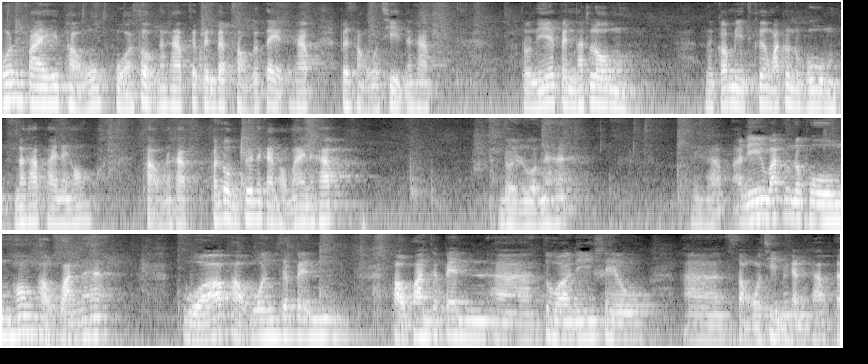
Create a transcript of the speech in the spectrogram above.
พ่นไฟเผาหัวศพนะครับ จะเป็นแบบ2สเตจนะครับ เป็น2หัวฉีดนะครับ ตัวนี้เป็นพัดลม แล้วก็มีเครื่องวัดอุณหภูมินะครับ ภายในห้องเผานะครับ พัดลมช่วยในการเผาไหม้นะครับ โดยรวมนะฮะนี่ครับ อันนี้วัดอุณหภูมิห้องเผาควันนะฮะ หัวเผาบนจะเป็นเผาควันจะเป็นอ่าตัวดีเซลอ่าสองหัวฉีดเหมือนกันนะครับ แต่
